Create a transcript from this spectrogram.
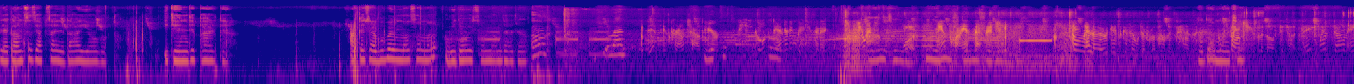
Reklamsız yapsaydı daha iyi olurdu kendi perde. Arkadaşlar bu bölümden sonra videoyu sonlandıracağım. Ah. Hemen. This is Crown Child Care, the gold standard in babysitting. You have one new client message. Oh, hello, it's Gazilda from apartment 10. Thank you for the last sit. They went down a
